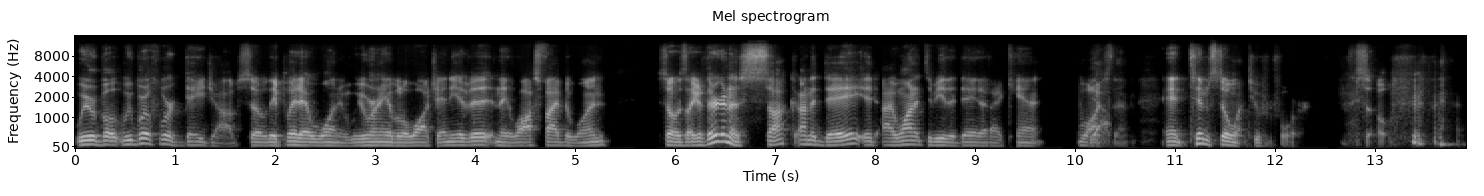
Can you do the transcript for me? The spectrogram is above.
we were both we both worked day jobs. So they played at one and we weren't able to watch any of it and they lost five to one. So it's like if they're gonna suck on a day, it I want it to be the day that I can't watch them. And Tim still went two for four. So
